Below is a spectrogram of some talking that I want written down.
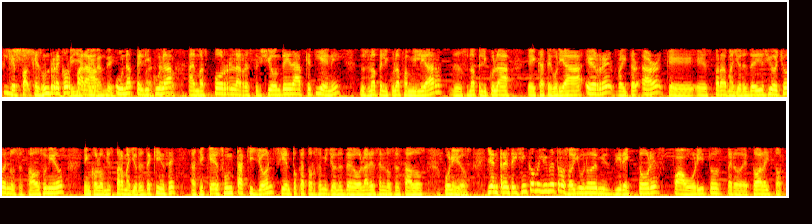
que, pa- que es un récord para grande. una película, además por la restricción de edad que tiene, no es una película familiar, es una película eh, categoría R, rated R, que es para mayores de 18 en los Estados Unidos, en Colombia es para mayores de 15, así que es un taquillón, 114 millones de dólares en los Estados Unidos. Y en 35 milímetros soy uno de mis directores favoritos, pero de toda la historia.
